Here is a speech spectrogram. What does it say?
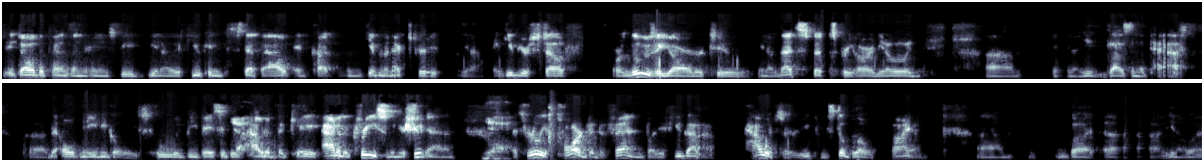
It all depends on your hand speed. You know, if you can step out and cut and give them an extra, you know, and give yourself or lose a yard or two, you know, that's that's pretty hard. You know, and um, you know, you guys in the past, uh, the old Navy goalies who would be basically yeah. out of the cage, out of the crease when you're shooting at them. Yeah, it's really hard to defend. But if you got a howitzer, you can still blow by them. Um, but uh, you know,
